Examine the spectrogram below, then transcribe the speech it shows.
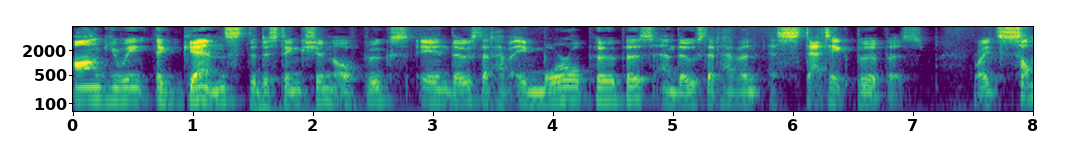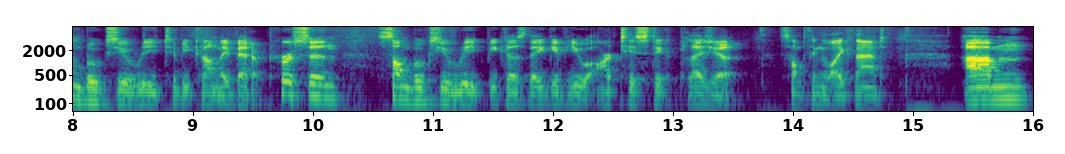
arguing against the distinction of books in those that have a moral purpose and those that have an aesthetic purpose. Right? Some books you read to become a better person, some books you read because they give you artistic pleasure, something like that. Um,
